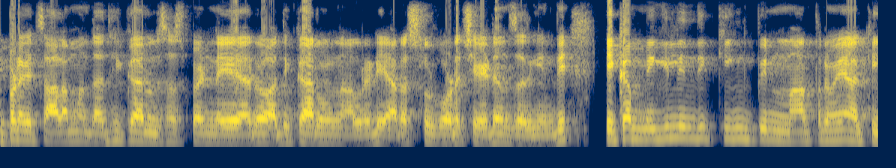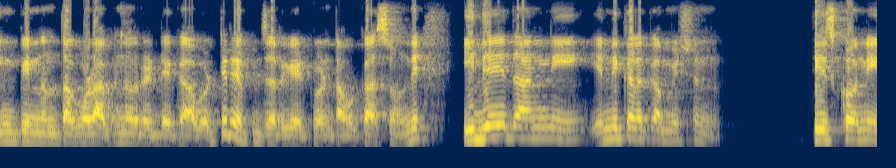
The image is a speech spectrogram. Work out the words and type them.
ఇప్పటికే చాలా మంది అధికారులు సస్పెండ్ అయ్యారు. అధికారులను ఆల్రెడీ అరెస్టులు కూడా చేయడం జరిగింది. ఇక మిగిలింది కింగ్ పిన్ మాత్రమే. ఆ కింగ్ పిన్ అంతా కూడా అభినవ్ రెడ్డి కాబట్టి రేపు జరిగేటువంటి అవకాశం ఉంది. ఇదే దాన్ని ఎన్నికల కమిషన్ తీసుకొని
